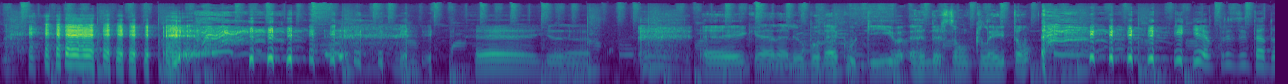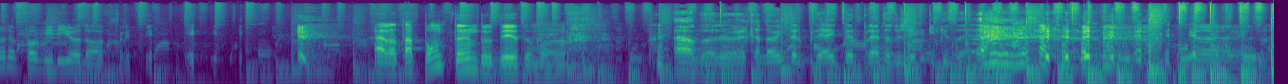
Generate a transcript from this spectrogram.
Ai, caralho. Ai, caralho. O boneco Guinho, Anderson Clayton e a apresentadora Palmeirinha Onofre. Ela tá apontando o dedo, mano. Ah, mano, cada um interpreta, interpreta do jeito que quiser.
